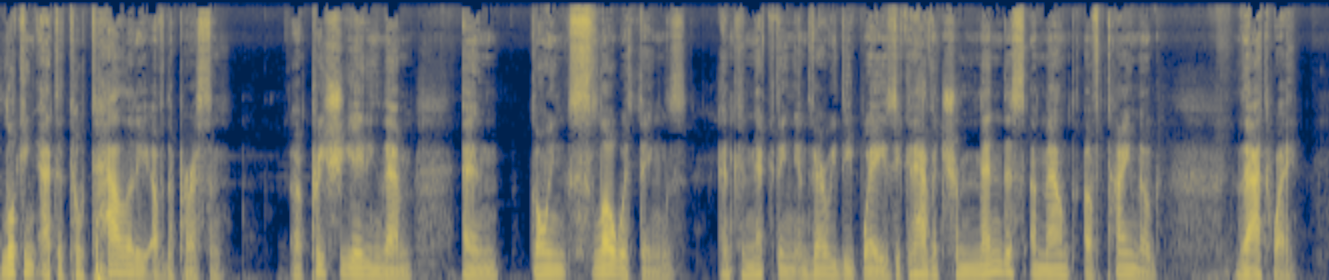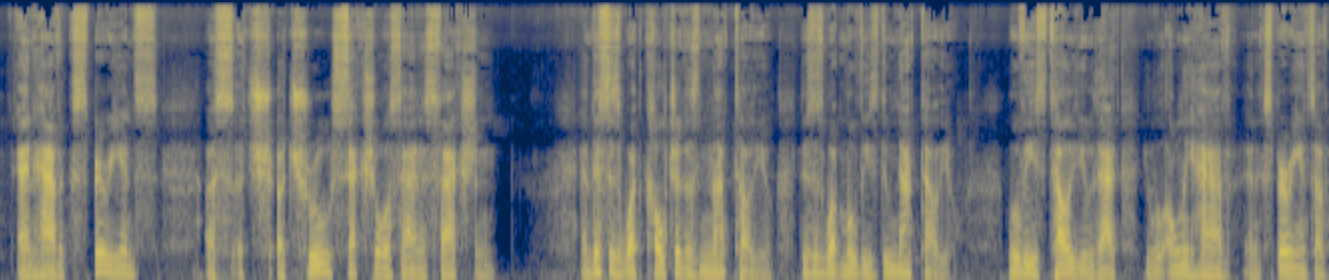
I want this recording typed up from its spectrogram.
looking at the totality of the person, appreciating them, and going slow with things and connecting in very deep ways, you could have a tremendous amount of tainug that way and have experience a, a, a true sexual satisfaction. And this is what culture does not tell you. This is what movies do not tell you. Movies tell you that you will only have an experience of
